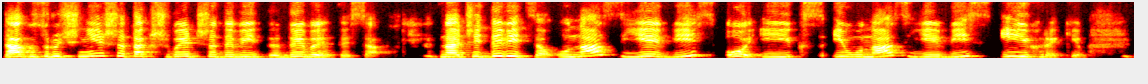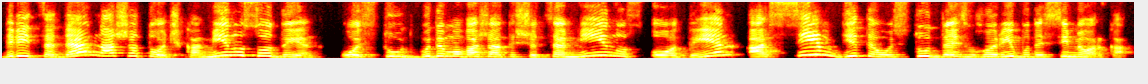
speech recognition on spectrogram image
Так зручніше, так швидше дивитися. Значить, дивіться, у нас є вісь ОХ і у нас є вісь Y. Дивіться, де наша точка? Мінус 1. Ось тут. Будемо вважати, що це мінус 1, а 7, діти, ось тут тут десь вгорі буде сімерка.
